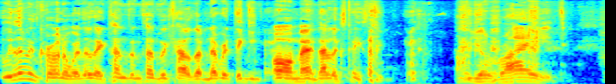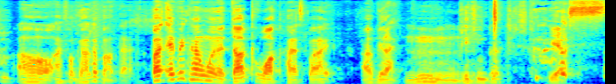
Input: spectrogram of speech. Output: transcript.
we live in Corona where there's like tons and tons of cows. I'm never thinking, oh man, that looks tasty. Oh, you're right. Oh, I forgot about that. But every time when a duck walk past by, I'll be like, "Hmm, Peking duck. yes,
